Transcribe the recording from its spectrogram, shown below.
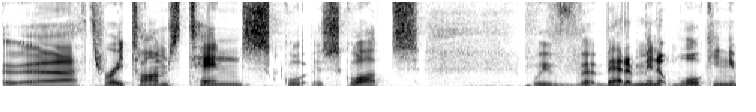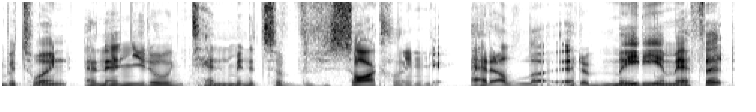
uh, three times 10 squ- squats with about a minute walking in between, and then you're doing 10 minutes of cycling at a at a medium effort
